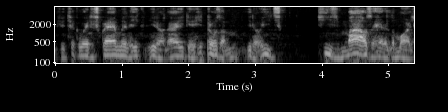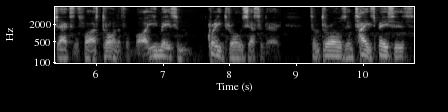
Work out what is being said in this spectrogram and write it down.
if you took away the scrambling, he you know now he can he throws a you know he's he's miles ahead of Lamar Jackson as far as throwing the football. He made some great throws yesterday, some throws in tight spaces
